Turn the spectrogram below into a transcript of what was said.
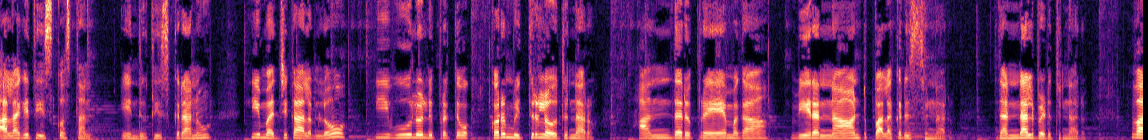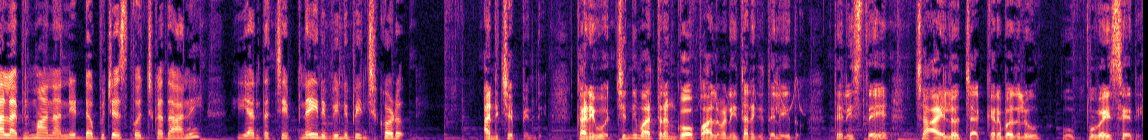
అలాగే తీసుకొస్తాను. ఎందుకు తీసుకురాను? ఈ మధ్యకాలంలో ఈ ఊళ్ళోని ప్రతి ఒక్కరూ మిత్రులు అవుతున్నారు. అందరూ ప్రేమగా వీరన్నా అంటూ పలకరిస్తున్నారు. దండాలు పెడుతున్నారు. వాళ్ళ అభిమానాన్ని డబ్బు చేసుకోవచ్చు కదా అని ఎంత చెప్పినా ఈయన వినిపించుకోడు. అని చెప్పింది. కానీ వచ్చింది మాత్రం గోపాలం అని తనకు తెలియదు. తెలిస్తే ఛాయ్లో చక్కెర బదులు ఉప్పు వేసేది.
